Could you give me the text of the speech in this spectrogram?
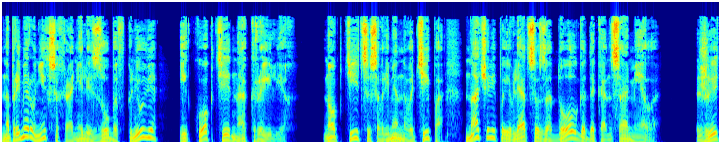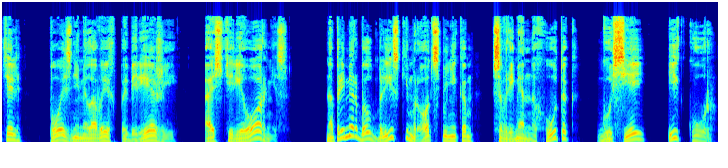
Например, у них сохранились зубы в клюве и когти на крыльях. Но птицы современного типа начали появляться задолго до конца мела. Житель позднемеловых побережий Астериорнис, например, был близким родственником современных уток, гусей и кур.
